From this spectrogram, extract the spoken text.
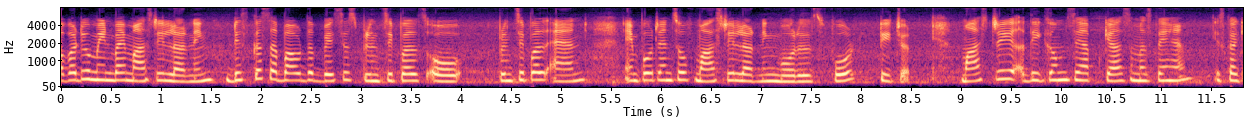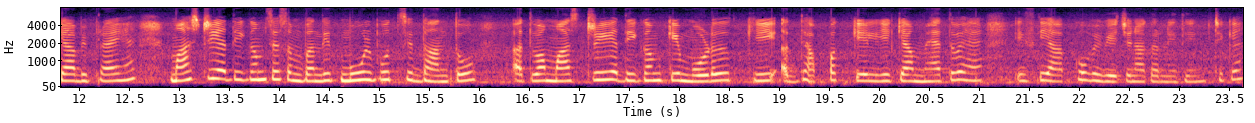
What do mean by mastery learning discuss about the basis principles principle and importance of mastery learning morals for teacher mastery अधिगम से आप क्या समझते हैं? इसका क्या अभिप्राय है? मास्टरी अधिगम से संबंधित मूलभूत सिद्धांतों अथवा मास्टरी अधिगम के मॉडल की अध्यापक के लिए क्या महत्व है, इसकी आपको विवेचना करनी थी, ठीक है?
